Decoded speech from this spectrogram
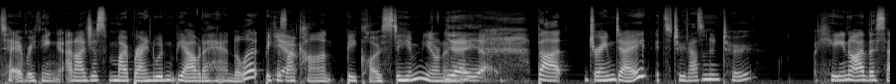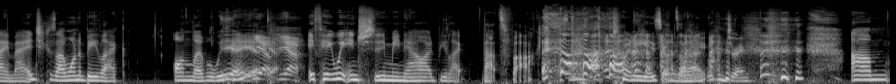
to everything, and I just my brain wouldn't be able to handle it because Yeah. I can't be close to him. You know what I Yeah, mean? yeah. yeah. But dream date, it's 2002. He and I are the same age because I want to be like on level with Yeah, him. yeah, yeah, yeah. If he were interested in me now, I'd be like, that's fucked. 20 years younger than Alright, me. we can dream. Um,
